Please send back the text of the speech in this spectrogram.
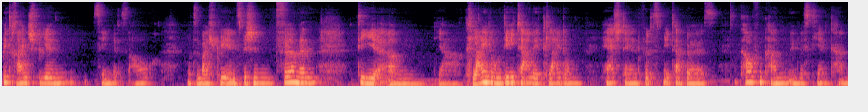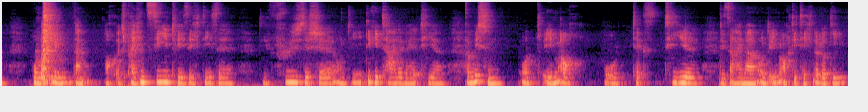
mit reinspielen, sehen wir das auch. Wo zum Beispiel inzwischen Firmen, die ähm, ja, Kleidung, digitale Kleidung herstellen für das Metaverse, kaufen kann, investieren kann, wo man eben dann auch entsprechend sieht, wie sich diese die physische und die digitale Welt hier vermischen und eben auch, wo Textildesigner und eben auch die Technologie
